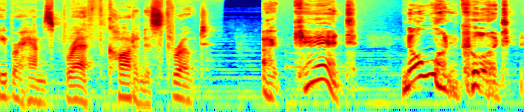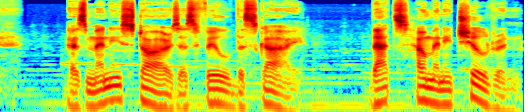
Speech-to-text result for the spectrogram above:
Abraham's breath caught in his throat. I can't. No one could. As many stars as filled the sky, that's how many children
